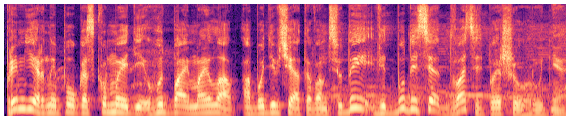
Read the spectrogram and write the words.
Прем'єрний показ комедії «Goodbye, my love» або «Дівчата вам сюди» відбудеться 21 грудня.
